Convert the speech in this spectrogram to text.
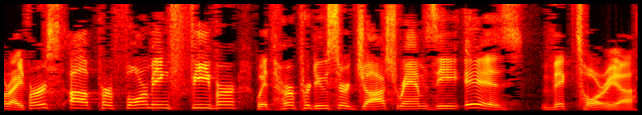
All right, first up, performing Fever with her producer Josh Ramsay is Victoria.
